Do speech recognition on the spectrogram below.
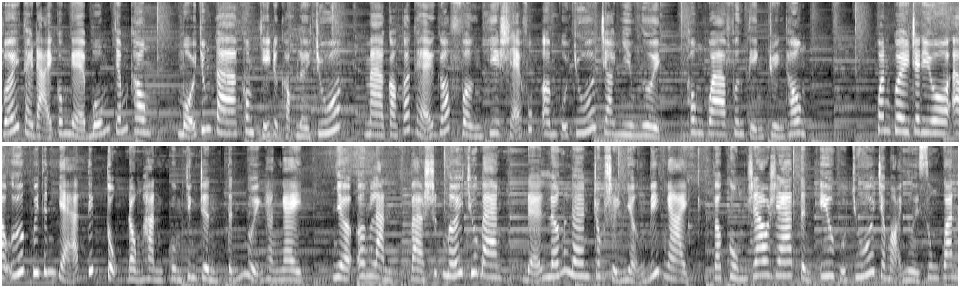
với thời đại công nghệ 4.0, mỗi chúng ta không chỉ được học lời Chúa mà còn có thể góp phần chia sẻ phúc âm của Chúa cho nhiều người thông qua phương tiện truyền thông. Quanh quay radio ao ước quý thính giả tiếp tục đồng hành cùng chương trình tỉnh nguyện hàng ngày nhờ ơn lành và sức mới Chúa ban để lớn lên trong sự nhận biết Ngài và cùng rao ra tình yêu của Chúa cho mọi người xung quanh.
